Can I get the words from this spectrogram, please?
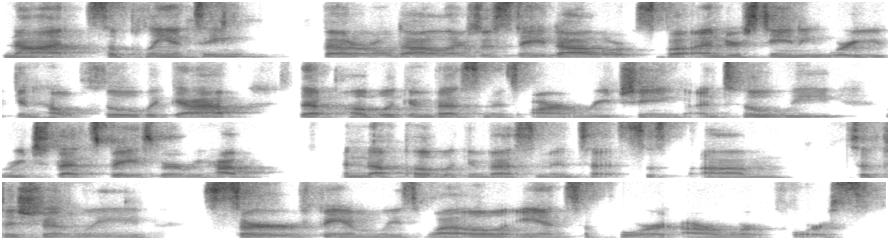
not supplanting federal dollars or state dollars, but understanding where you can help fill the gap that public investments aren't reaching until we reach that space where we have enough public investment to um, sufficiently serve families well and support our workforce.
